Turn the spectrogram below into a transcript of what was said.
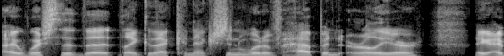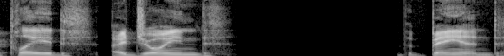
I wish that, that like that connection would have happened earlier. Like I played I joined the band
